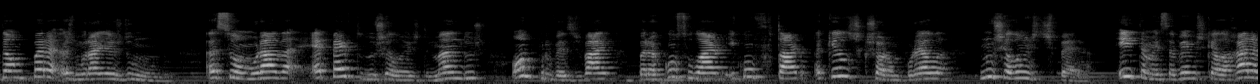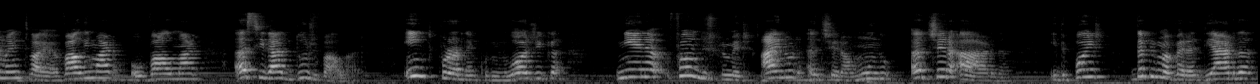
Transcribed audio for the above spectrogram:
dão para as muralhas do mundo. A sua morada é perto dos salões de Mandos, onde por vezes vai para consolar e confortar aqueles que choram por ela nos salões de espera. E também sabemos que ela raramente vai a Valimar ou Valmar, a cidade dos Valar. Indo por ordem cronológica, Niena foi um dos primeiros Ainur a descer ao mundo, a descer a Arda, e depois da Primavera de Arda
